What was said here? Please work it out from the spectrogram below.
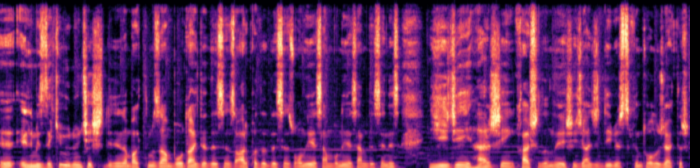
e, elimizdeki ürün çeşitliliğine baktığımız zaman buğday da deseniz, arpa da deseniz, onu yesem bunu yesem deseniz yiyeceği her şeyin karşılığında yaşayacağı ciddi bir sıkıntı olacaktır.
